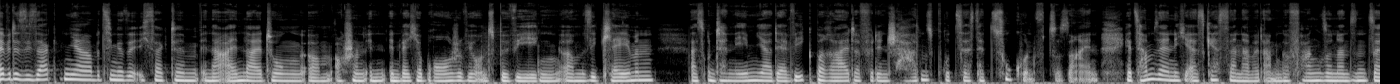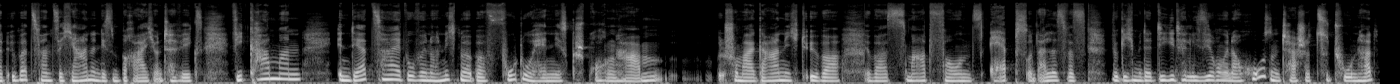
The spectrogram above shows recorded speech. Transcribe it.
Herr Witte, Sie sagten ja, beziehungsweise ich sagte in der Einleitung ähm, auch schon, in, in welcher Branche wir uns bewegen. Ähm, Sie claimen als Unternehmen ja der Wegbereiter für den Schadensprozess der Zukunft zu sein. Jetzt haben Sie ja nicht erst gestern damit angefangen, sondern sind seit über 20 Jahren in diesem Bereich unterwegs. Wie kam man in der Zeit, wo wir noch nicht mehr über Fotohandys gesprochen haben, schon mal gar nicht über, über Smartphones, Apps und alles, was wirklich mit der Digitalisierung in der Hosentasche zu tun hat.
